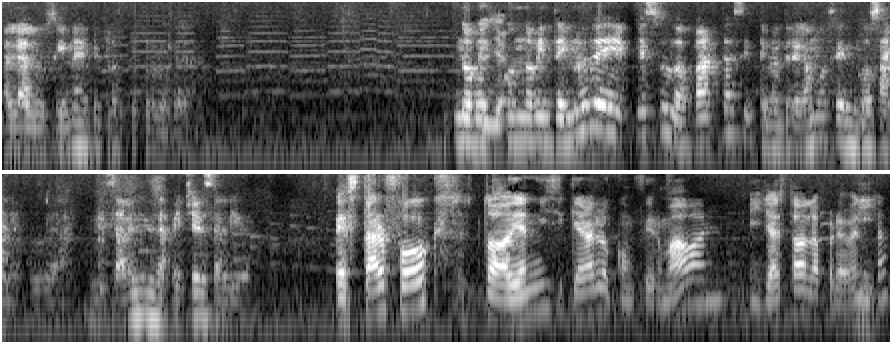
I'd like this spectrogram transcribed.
a la alucina del pelo azul, o sea. Con 99 pesos lo apartas y te lo entregamos en dos años, o sea, ni saben ni la fecha de salida. Star Fox todavía ni siquiera lo confirmaban y ya estaba la preventa.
